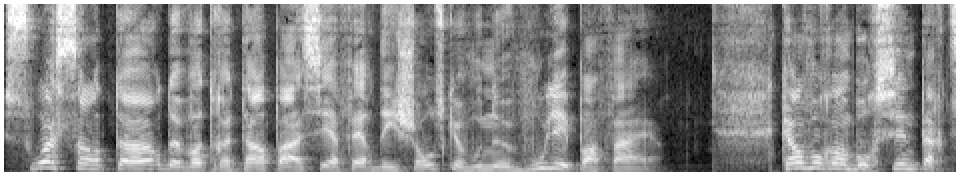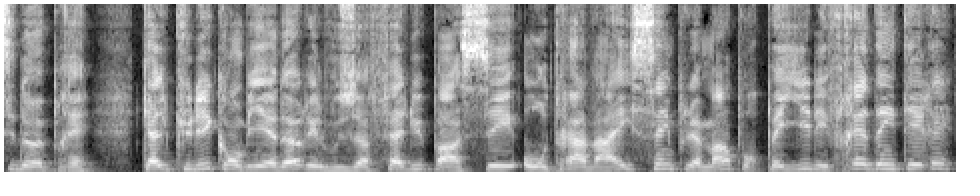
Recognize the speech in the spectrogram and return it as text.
60 heures de votre temps passé à faire des choses que vous ne voulez pas faire. Quand vous remboursez une partie d'un prêt, calculez combien d'heures il vous a fallu passer au travail simplement pour payer les frais d'intérêt.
